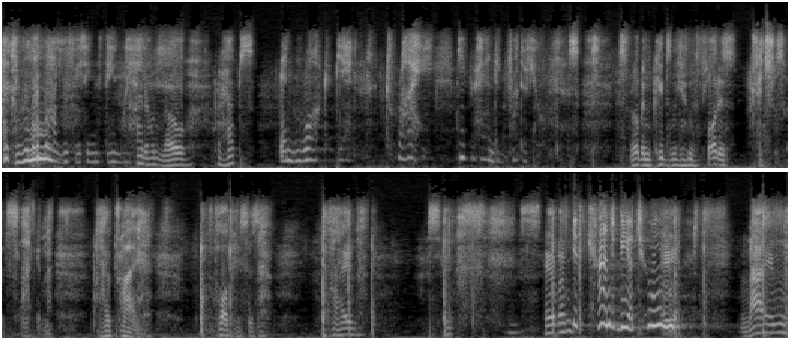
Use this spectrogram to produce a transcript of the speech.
I can remember. Are you facing the same way? I don't know. Perhaps. Then walk again. Try. Keep your hand in front of you. Yes. This robe impedes me, and the floor is treacherous with slime. But I'll try. Four paces. Five. Six. Seven. It can't be a tomb. Eight. Nine.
